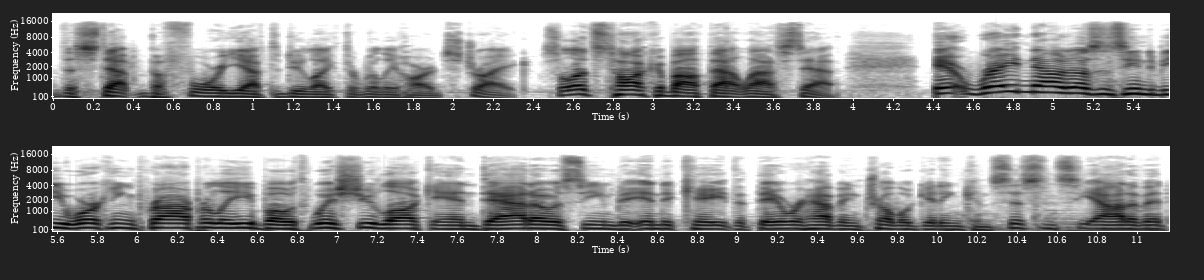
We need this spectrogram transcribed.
the step before you have to do like the really hard strike. So let's talk about that last step. It right now doesn't seem to be working properly. Both Wish You Luck and Datto seem to indicate that they were having trouble getting consistency out of it.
